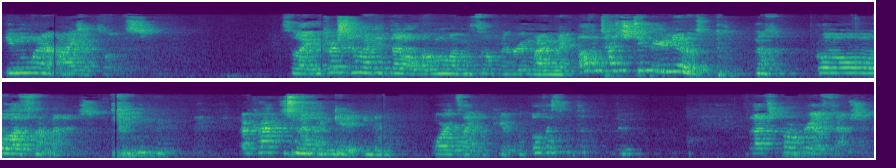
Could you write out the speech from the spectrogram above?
even when our eyes are closed. So like the first time I did that alone by myself in the room, I went, oh, touch tip of your nose. Nothing. Oh, that's not my nose. I practice enough, I can get it, you know. Or it's like, okay, oh, that's the, so that's proprioception.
